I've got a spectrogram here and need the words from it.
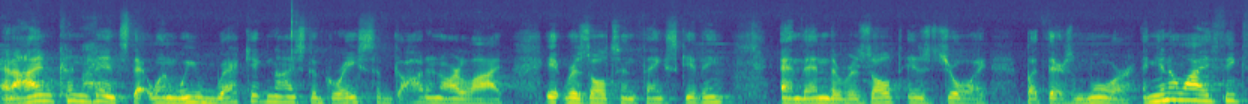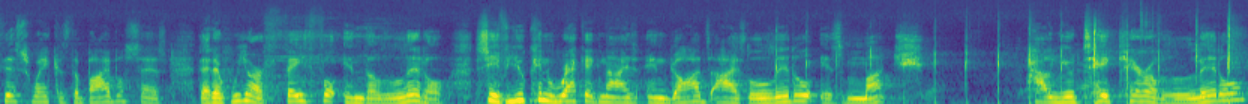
And I'm convinced that when we recognize the grace of God in our life, it results in thanksgiving, and then the result is joy but there's more. And you know why I think this way? Because the Bible says that if we are faithful in the little, see, if you can recognize in God's eyes little is much, how you take care of little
